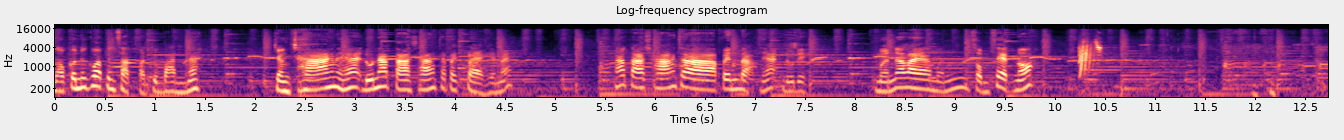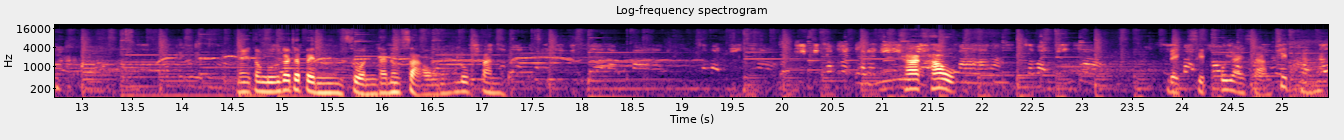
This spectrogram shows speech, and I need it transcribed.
เราก็นึกว่าเป็นสัตว์ปัจจุบันนะ อย่างช้างเนี่ยฮะ ดูหน้าตาช้างจะแปลกๆเห็นไหมหน้าตาช้างจะเป็นแบบเนี้ยดูดิ เหมือนอะไรอะเหมือนสมเสร็จเนาะในตรงนู้นก็จะเป็นส่วนไดโนเสาร์นะรูปปั้นค่าเข้าเด็ก 10 ผู้ใหญ่ 30 นะฮะ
